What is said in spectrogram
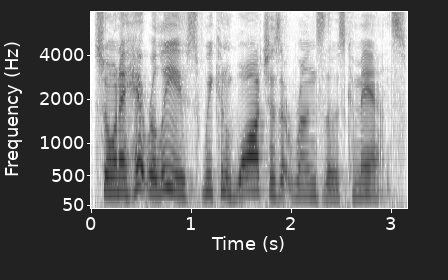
So when I hit release, we can watch as it runs those commands.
